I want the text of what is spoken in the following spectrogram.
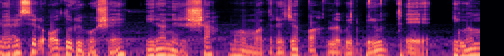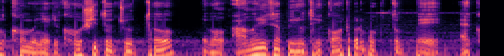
প্যারিসের অদূরে বসে ইরানের শাহ মোহাম্মদ রেজা পাহলবির বিরুদ্ধে ইমাম খমিনীর ঘোষিত যুদ্ধ এবং আমেরিকা বিরোধী কঠোর বক্তব্যে এক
